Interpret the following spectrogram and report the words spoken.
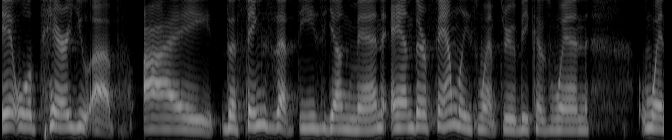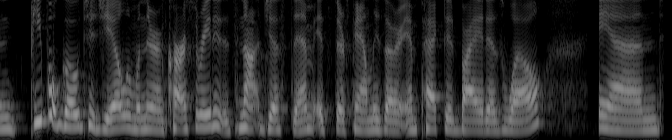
it will tear you up. I the things that these young men and their families went through because when when people go to jail and when they're incarcerated, it's not just them; it's their families that are impacted by it as well. And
